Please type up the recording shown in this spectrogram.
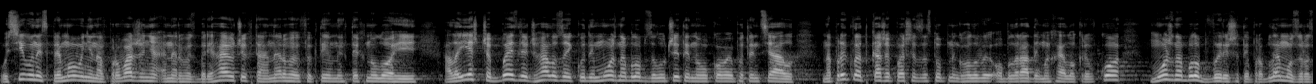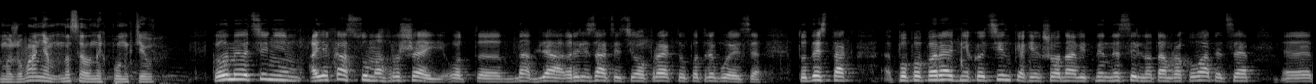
Усі вони спрямовані на впровадження енергозберігаючих та енергоефективних технологій. Але є ще безліч галузей, куди можна було б залучити науковий потенціал. Наприклад, каже перший заступник голови облради Михайло Кривко, можна було б вирішити проблему з розмежуванням населених пунктів. Коли ми оцінюємо, а яка сума грошей от, е, для реалізації цього проекту потребується, то десь так е, по попередніх оцінках, якщо навіть не, не сильно там рахувати, це е,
